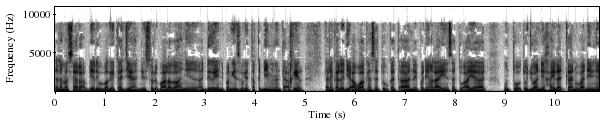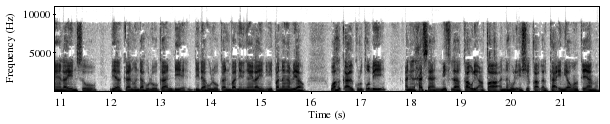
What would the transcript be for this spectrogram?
Dalam bahasa Arab dia ada berbagai kajian. Di sudut balaghahnya ada yang dipanggil sebagai takdim dengan takhir. Kadang-kadang dia awalkan satu perkataan daripada yang lain, satu ayat untuk tujuan dia highlightkan berbanding dengan yang lain. So, dia akan mendahulukan di, didahulukan banding dengan yang lain ini pandangan beliau wahkal qurtubi anil hasan mithla qawli ata annahu al-inshiqaq al-kain yawm al-qiyamah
